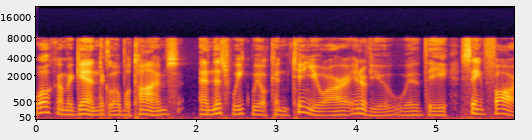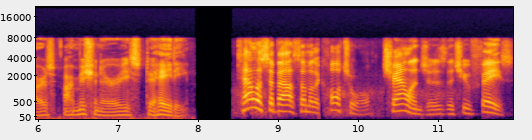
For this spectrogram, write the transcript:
Welcome again to Global Times, and this week we'll continue our interview with the St. Fars, our missionaries to Haiti. Tell us about some of the cultural challenges that you face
